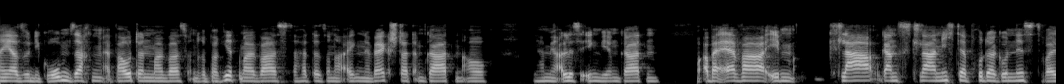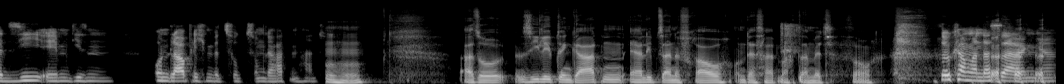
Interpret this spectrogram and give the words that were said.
naja, so die groben Sachen, er baut dann mal was und repariert mal was. Da hat er so eine eigene Werkstatt im Garten auch. Die haben ja alles irgendwie im Garten. Aber er war eben klar, ganz klar nicht der Protagonist, weil sie eben diesen unglaublichen Bezug zum Garten hat. Mhm. Also sie liebt den Garten, er liebt seine Frau und deshalb macht er mit. So, so kann man das sagen, ja.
